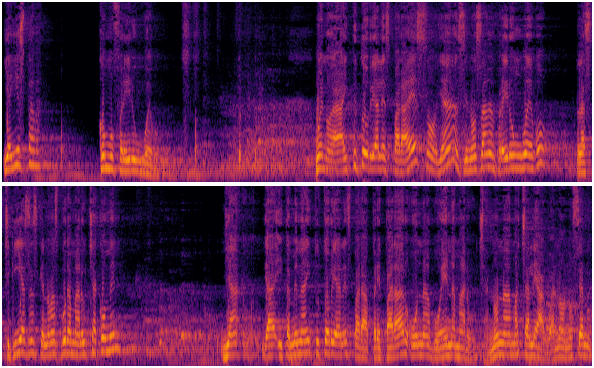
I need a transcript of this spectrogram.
Y ahí estaba. ¿Cómo freír un huevo? Bueno, hay tutoriales para eso, ya. Si no saben freír un huevo, las chiquillas es que nada más pura marucha comen. Ya, ya, y también hay tutoriales para preparar una buena marucha. No nada más echarle agua, no, no sean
